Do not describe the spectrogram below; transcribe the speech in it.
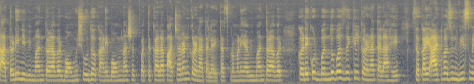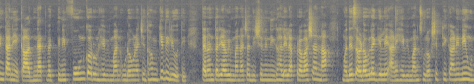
तातडीने विमानतळावर बॉम्बशोधक आणि बॉम्बनाशक पथकाला पाचारण करण्यात आले आहे. त्याचप्रमाणे या विमानतळावर कडेकोट बंदोबस्त देखील करण्यात आला आहे. सकाळी आठ वाजून वीस मिनिटांनी एका अज्ञात व्यक्तीने फोन करून हे विमान उडवण्याची धमकी दिली होती. त्यानंतर या विमानाच्या दिशेने निघालेल्या प्रवाशांना मध्येच अडवले गेले आणि हे विमान सुरक्षित ठिकाणी नेऊन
